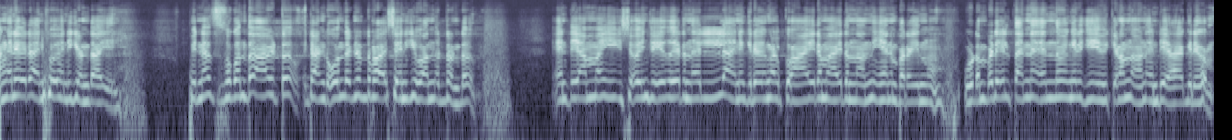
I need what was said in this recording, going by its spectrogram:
അങ്ങനെ ഒരു അനുഭവം എനിക്കുണ്ടായി. പിന്നെ സുഗന്ധമായിട്ട് രണ്ട് ഒന്ന് രണ്ട് പ്രാവശ്യം എനിക്ക് വന്നിട്ടുണ്ട്. എന്റെ അമ്മ ഈശോയും ചെയ്തു തരുന്ന എല്ലാ അനുഗ്രഹങ്ങൾക്കും ആയിരം ആയിരം നന്ദി ഞാൻ പറയുന്നു. ഉടമ്പടിയിൽ തന്നെ എന്നും ഇങ്ങനെ ജീവിക്കണം എന്നാണ് എന്റെ ആഗ്രഹം.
